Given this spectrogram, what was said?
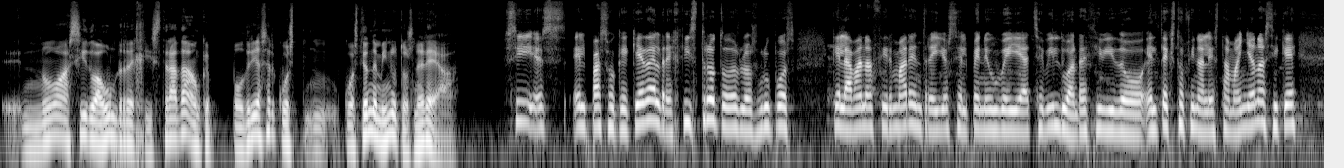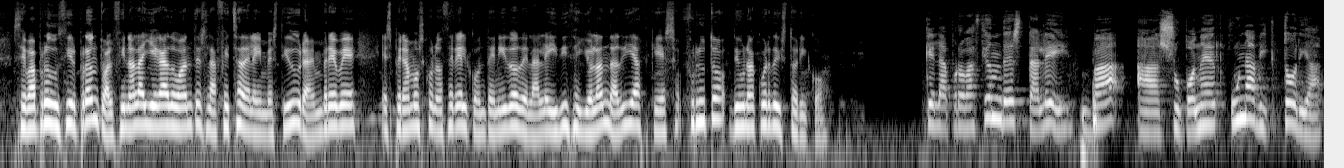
eh, no ha sido aún registrada, aunque podría ser cuestión de minutos, Nerea. Sí, es el paso que queda, el registro. Todos los grupos que la van a firmar, entre ellos el PNV y H. Bildu, han recibido el texto final esta mañana, así que se va a producir pronto. Al final ha llegado antes la fecha de la investidura. En breve esperamos conocer el contenido de la ley, dice Yolanda Díaz, que es fruto de un acuerdo histórico que la aprobación de esta ley va a suponer una victoria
